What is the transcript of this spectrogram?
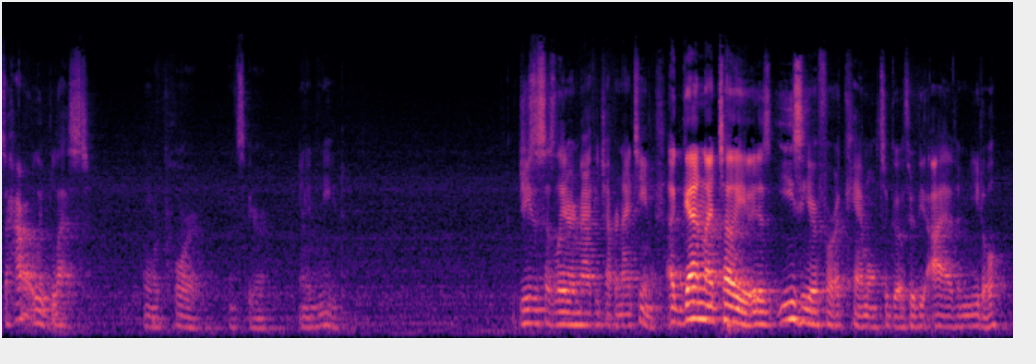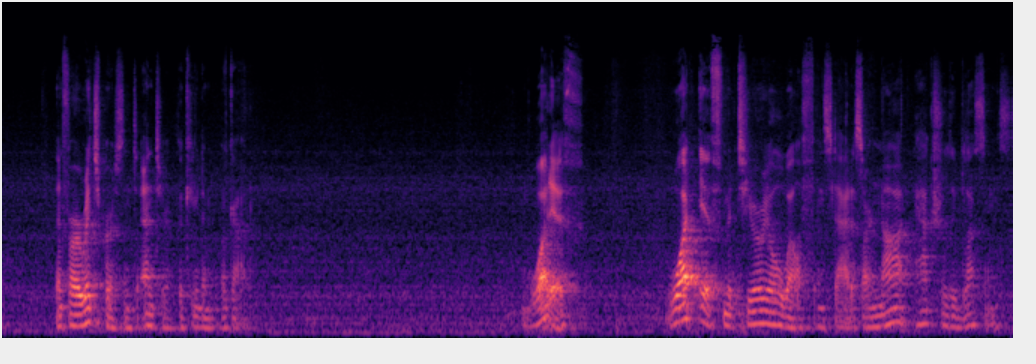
So, how are we blessed when we're poor in spirit and in need? Jesus says later in Matthew chapter 19, Again, I tell you, it is easier for a camel to go through the eye of a needle than for a rich person to enter the kingdom of God. What if, what if material wealth and status are not actually blessings?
